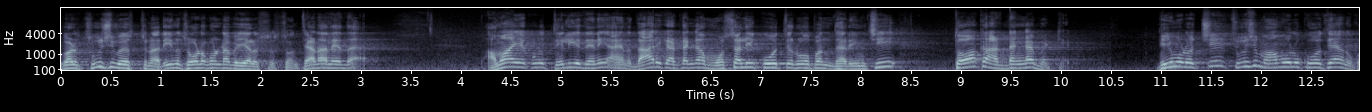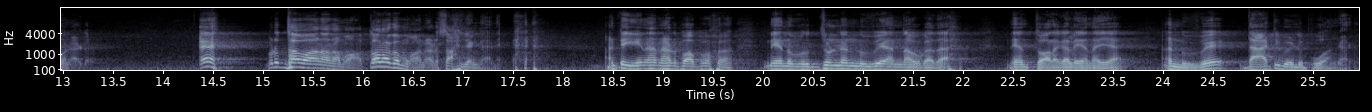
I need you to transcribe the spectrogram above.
వాళ్ళు చూసి వేస్తున్నారు. ఈయన చూడకుండా వేయాల్సి వస్తుంది. తేడా లేదా? అమాయకుడు తెలియదని ఆయన దారికి అడ్డంగా ముసలి కోతి రూపం ధరించి తోక అడ్డంగా పెట్టాడు. భీముడు వచ్చి చూసి మామూలు కోతే అనుకున్నాడు. ఏ వృద్ధవానరమా? తొలగము అన్నాడు సహజంగానే. అంటే ఈయన అన్నాడు పాపం నేను వృద్ధుణ్ణి నువ్వే అన్నావు కదా నేను తొలగలేనయ్యా నువ్వే దాటి వెళ్ళిపో అన్నాడు.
